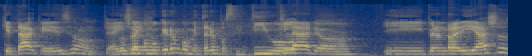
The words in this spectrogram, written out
que ta, que eso... Ahí o sea como que era un comentario positivo. Claro, y, pero en realidad yo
